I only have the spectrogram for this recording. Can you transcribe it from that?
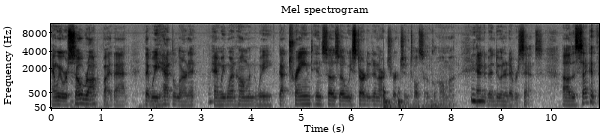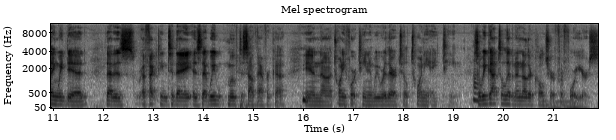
And we were so rocked by that that we had to learn it. And we went home and we got trained in sozo. We started in our church in tulsa oklahoma and have been doing it ever since. Uh, the second thing we did that is affecting today is that we moved to south africa in uh, 2014 and we were there till 2018 so we got to live in another culture for four years.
